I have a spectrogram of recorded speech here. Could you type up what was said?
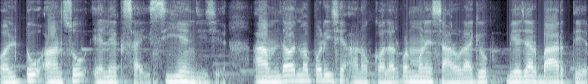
અલ્ટો આઠસો એલેક્સાઈ, સીએનજી છે. આ અમદાવાદમાં પડી છે, આનો કલર પણ મને સારો લાગ્યો. બે હજાર બાર તેર.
